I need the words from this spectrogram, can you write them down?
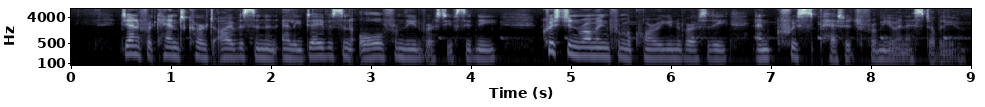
Jennifer Kent, Kurt Iveson, and Ellie Davison, all from the University of Sydney, Kristian Ruming from Macquarie University, and Chris Pettit from UNSW.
